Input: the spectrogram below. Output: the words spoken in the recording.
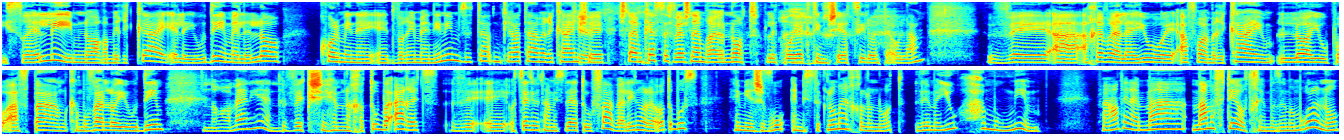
ישראלי עם נוער אמריקאי, אלה יהודים, אלה לא, כל מיני אה, דברים מעניינים. זה, את מכירה את האמריקאים כן. שיש להם כסף ויש להם רעיונות לפרויקטים שיצילו את העולם. והחבר'ה האלה היו אה, אפרו-אמריקאים, לא היו פה אף פעם, כמובן לא יהודים. נורא מעניין. וכשהם נחתו בארץ, והוצאתי אותם משדה התעופה ועלינו על האוטובוס, הם ישבו, הם הסתכלו מהחלונות, והם היו המומים. ואמרתי להם, מה, מה מפתיע אתכם? אז הם אמרו לנו,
